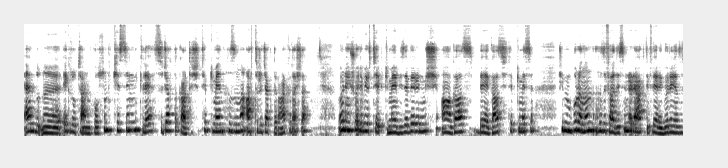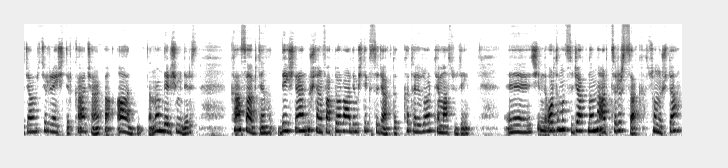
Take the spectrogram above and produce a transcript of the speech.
endo, e, egzotermik olsun kesinlikle sıcaklık artışı tepkimenin hızını artıracaktır arkadaşlar. Örneğin şöyle bir tepkime bize verilmiş. A gaz, B gaz tepkimesi. Şimdi buranın hız ifadesini reaktiflere göre yazacağımız için R eşittir K çarpı A'nın derişimi deriz. K sabitini değiştiren 3 tane faktör var demiştik. Sıcaklık, katalizör, temas yüzeyi. Ee, şimdi ortamın sıcaklığını arttırırsak sonuçta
